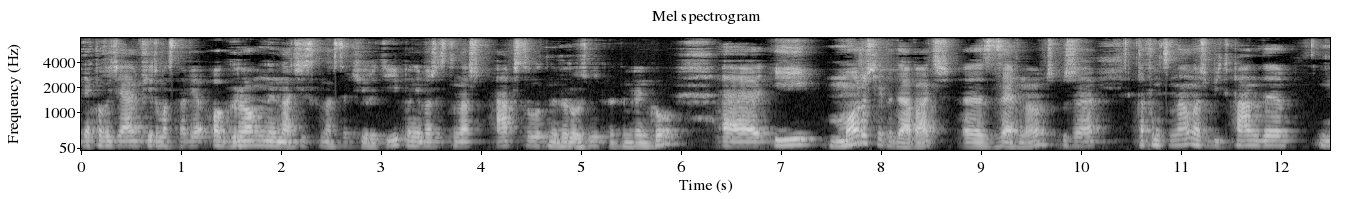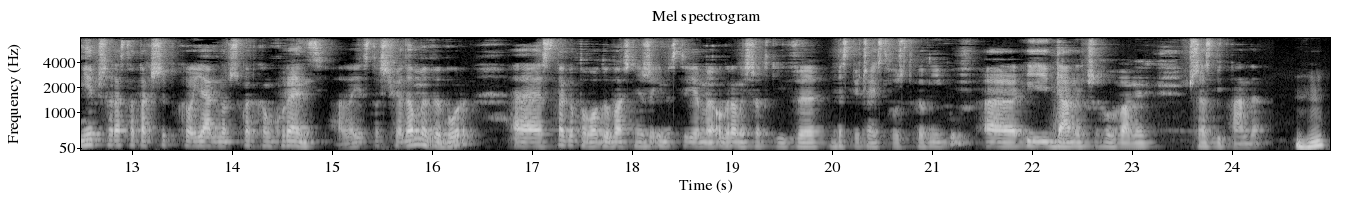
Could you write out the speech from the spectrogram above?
Jak powiedziałem, firma stawia ogromny nacisk na security, ponieważ jest to nasz absolutny wyróżnik na tym rynku e, i może się wydawać e, z zewnątrz, że ta funkcjonalność Bitpandy nie przerasta tak szybko jak na przykład konkurencji, ale jest to świadomy wybór e, z tego powodu właśnie, że inwestujemy ogromne środki w bezpieczeństwo użytkowników i danych przechowywanych przez Bitpandę. Mhm,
